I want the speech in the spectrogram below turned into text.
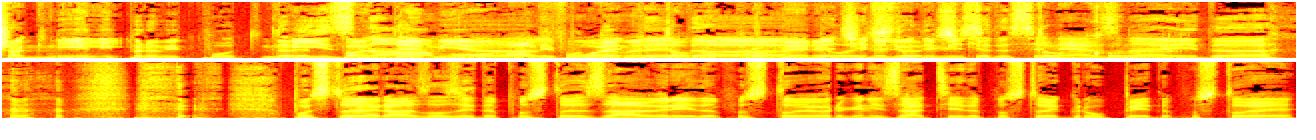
čak mi, nije ni prvi put da je pandemija znamo, ali fundamentalno da promenila većina ljudi misli da se ne zna i da postoje razlozi, da postoje zaveri, da postoje organizacije, da postoje grupe, da postoje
